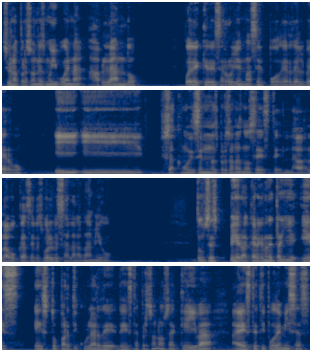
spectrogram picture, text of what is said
Si una persona es muy buena hablando, puede que desarrollen más el poder del verbo y, y o sea, como dicen unas personas, no sé, este, la, la boca se les vuelve salada, amigo. Entonces, pero acá el gran detalle es esto particular de, de, esta persona, o sea, que iba a este tipo de misas.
